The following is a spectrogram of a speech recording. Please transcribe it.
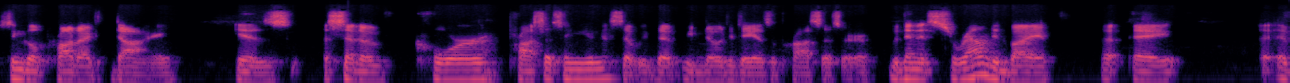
single product die is a set of core processing units that we that we know today as a processor. But then it's surrounded by a, a, a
